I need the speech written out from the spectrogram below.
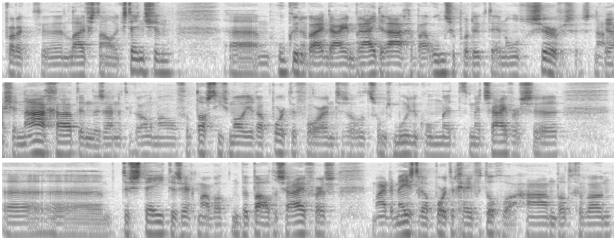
product uh, lifestyle extension. Um, hoe kunnen wij daarin bijdragen bij onze producten en onze services? Nou, ja. als je nagaat, en er zijn natuurlijk allemaal fantastisch mooie rapporten voor, en het is altijd soms moeilijk om met, met cijfers uh, te steten, zeg maar, wat bepaalde cijfers. Maar de meeste rapporten geven toch wel aan dat gewoon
